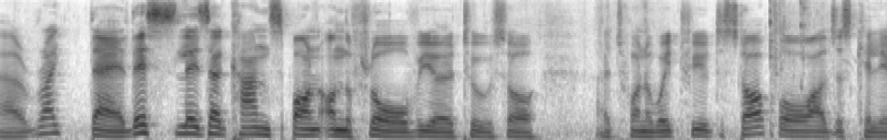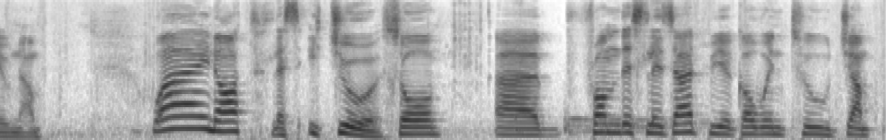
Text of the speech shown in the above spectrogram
Uh, right there. This lizard can spawn on the floor over here too, so I just want to wait for you to stop or I'll just kill you now. Why not? Let's eat you. So, uh, from this lizard, we are going to jump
